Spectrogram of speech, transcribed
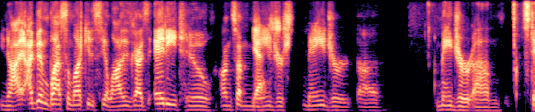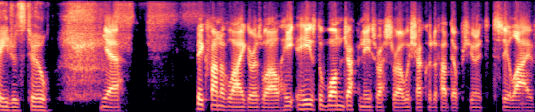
You know, I, I've been blessed and lucky to see a lot of these guys. Eddie too on some Yes. major, major, uh, major um, stages too. Yeah. Big fan of Liger as well. He he's the one Japanese wrestler I wish I could have had the opportunity to see live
